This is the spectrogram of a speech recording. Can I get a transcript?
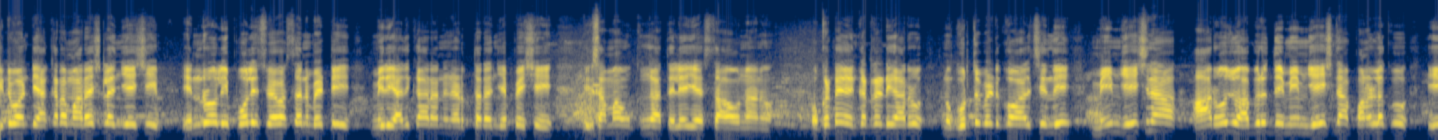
ఇటువంటి అక్రమ అరెస్టులను చేసి ఎన్ని రోజులు ఈ పోలీస్ వ్యవస్థను పెట్టి మీరు అధికారాన్ని నడుపుతారని చెప్పేసి ఈ సమాముఖంగా తెలియజేస్తా ఉన్నాను. ఒకటే వెంకటరెడ్డి గారు నువ్వు గుర్తుపెట్టుకోవాల్సింది మేము చేసిన ఆ రోజు అభివృద్ధి మేము చేసిన పనులకు ఈ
